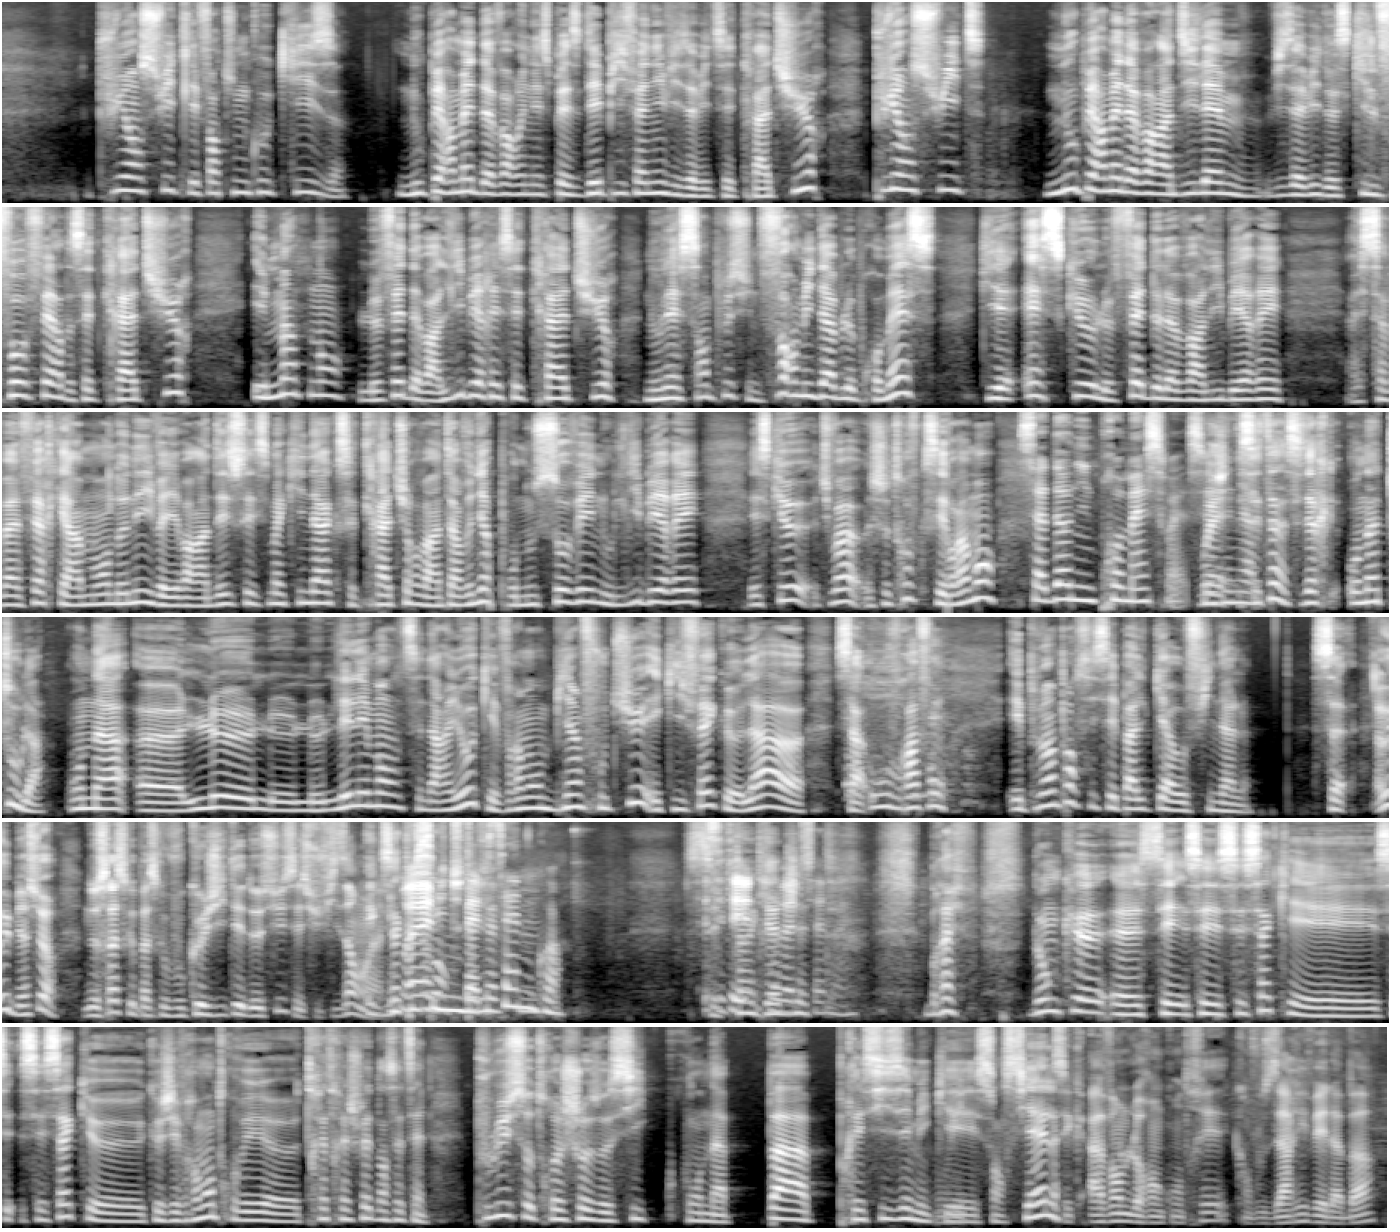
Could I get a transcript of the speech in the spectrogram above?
Puis ensuite, les Fortune Cookies nous permettent d'avoir une espèce d'épiphanie vis-à-vis de cette créature. Puis ensuite, nous permet d'avoir un dilemme vis-à-vis de ce qu'il faut faire de cette créature. Et maintenant, le fait d'avoir libéré cette créature nous laisse en plus une formidable promesse qui est est-ce que le fait de l'avoir libérée, ça va faire qu'à un moment donné, il va y avoir un Deus Ex Machina, que cette créature va intervenir pour nous sauver, nous libérer. Est-ce que, tu vois, je trouve que c'est vraiment Ça donne une promesse, ouais, c'est Ouais, génial. C'est ça, c'est-à-dire qu'on a tout là. On a euh, le- le- le- l'élément de scénario qui est vraiment bien foutu et qui fait que là, euh, ça ouvre à fond. Et peu importe si c'est pas le cas au final. Ça, Ah oui, bien sûr. Ne serait-ce que parce que vous cogitez dessus, c'est suffisant. exactement. Ouais, une belle scène, Mm. quoi. C'était une très belle scène. ouais. Bref, donc euh, euh, c'est c'est- c'est ça qui est, c'est c'est ça que, que j'ai vraiment trouvé euh, très très chouette dans cette scène. Plus autre chose aussi qu'on n'a pas précisé mais qui Oui. est essentiel. C'est qu'avant de le rencontrer, quand vous arrivez là-bas,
